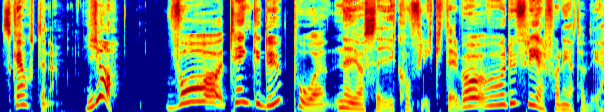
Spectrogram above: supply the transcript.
Scouterna. Ja! Vad tänker du på när jag säger konflikter? Vad, vad har du för erfarenhet av det?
